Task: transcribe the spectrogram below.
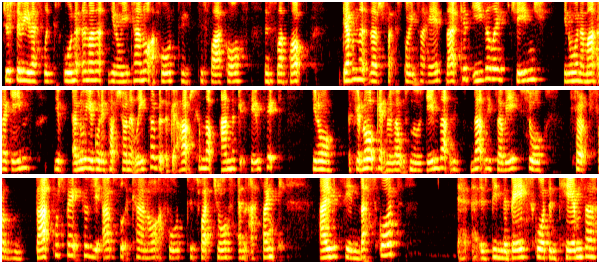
just the way this league's going at the minute, you know, you cannot afford to, to slack off and slip up. Given that they're six points ahead, that could easily change you know, in a matter of games. You've, I know you're going to touch on it later, but they've got Hearts coming up and they've got Celtic. You know, if you're not getting results in those games, that leads, that leads away. So, for from that perspective, you absolutely cannot afford to switch off. And I think I would say in this squad eh, has been the best squad in terms of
